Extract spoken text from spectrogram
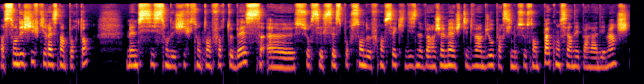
Alors ce sont des chiffres qui restent importants, même si ce sont des chiffres qui sont en forte baisse, euh, sur ces 16% de Français qui disent n'avoir jamais acheté de vin bio parce qu'ils ne se sentent pas concernés par la démarche,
